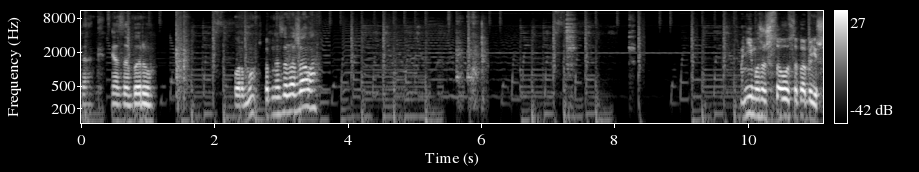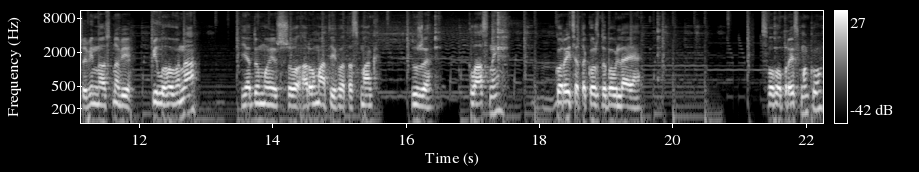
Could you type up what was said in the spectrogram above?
Так, я заберу форму, щоб не заважала. Мені можеш соусу побільше, він на основі білого вина. Я думаю, що аромат його та смак дуже класний. Кориця також додає свого присмаку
